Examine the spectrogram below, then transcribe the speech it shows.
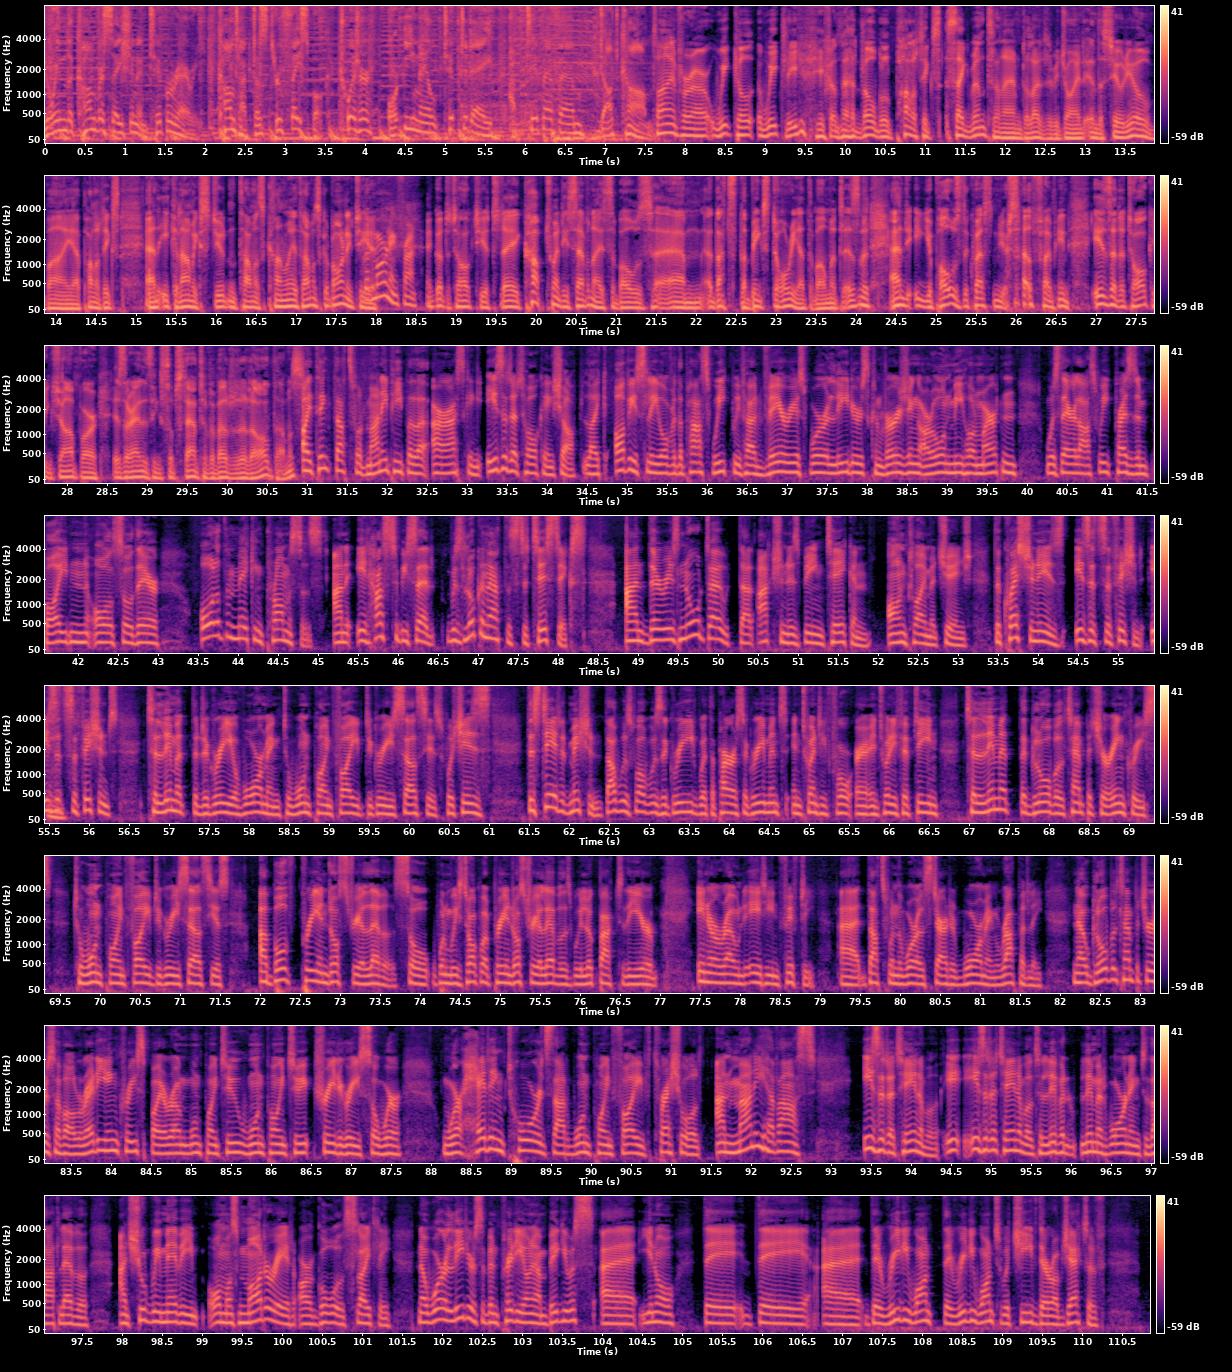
Join the conversation in Tipperary. Contact us through Facebook, Twitter, or email tiptoday at tipfm.com. Time for our weekly, weekly even uh, global politics segment, and I'm delighted to be joined in the studio by uh, politics and economics student Thomas Conway. Thomas, good morning to Good you. Good morning, Fran. And good to talk to you today. COP27, I suppose, um, that's the big story at the moment, isn't it? And you posed the question yourself. I mean, is it a talking shop or is there anything substantive about it at all, Thomas? I think that's what many people are asking. Is it a talking shop? Like, obviously, over the past week, we've had various world leaders converging. Our own Micheál Martin was there last week, President Biden also there. All of them making promises. And it has to be said, was looking at the statistics, and there is no doubt that action is being taken on climate change. The question is is it sufficient? Is hmm. it sufficient to limit the degree of warming to 1.5 degrees Celsius, which is the stated mission? That was what was agreed with the Paris Agreement in, 24, uh, in 2015 to limit the global temperature increase to 1.5 degrees Celsius above pre industrial levels. So when we talk about pre industrial levels, we look back to the year in or around 1850. Uh, that's when the world started warming rapidly. Now, global temperatures have already increased by around 1.2, 1.3 degrees. So we're we're heading towards that 1.5 threshold. And many have asked, is it attainable? Is it attainable to limit, limit warning to that level? And should we maybe almost moderate our goals slightly? Now, world leaders have been pretty unambiguous. Uh, you know, they they uh, they really want they really want to achieve their objective,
